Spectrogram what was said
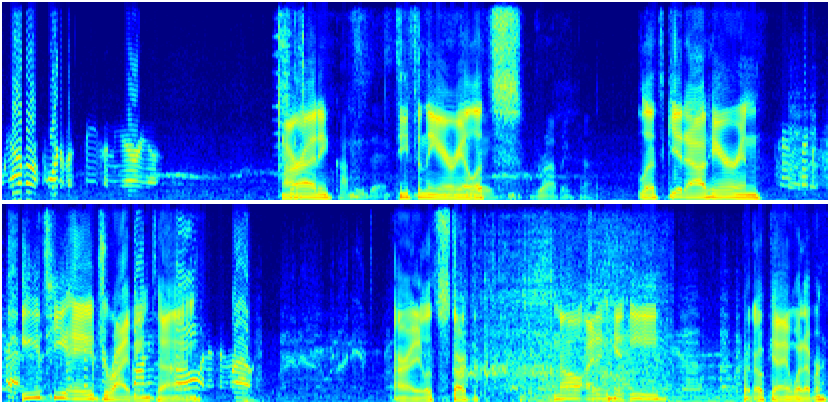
We have a report of a thief in the area. Alrighty. Thief in the area. Let's Driving time. Let's get out here and ETA driving time. call and is en route. Alrighty, let's start the No, I didn't hit E. But okay, whatever.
